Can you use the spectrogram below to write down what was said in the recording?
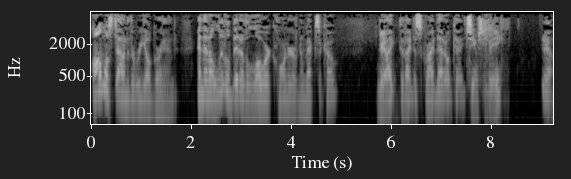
almost down to the Rio Grande, and then a little bit of the lower corner of New Mexico. Did Yeah. I did I describe that okay? Seems to be. Yeah.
